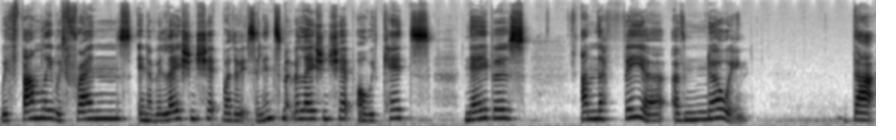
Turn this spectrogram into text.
with family, with friends, in a relationship, whether it's an intimate relationship or with kids neighbours, and the fear of knowing that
